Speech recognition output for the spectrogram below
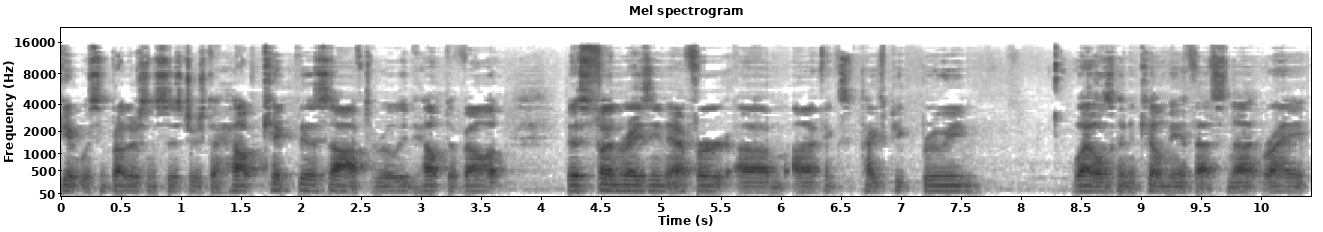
get with some brothers and sisters to help kick this off, to really help develop this fundraising effort. Um, I think Pikes Peak Brewing. Weddle's going to kill me if that's not right.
